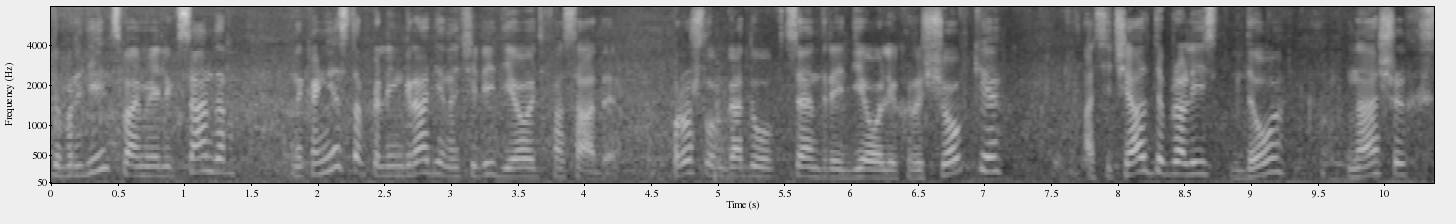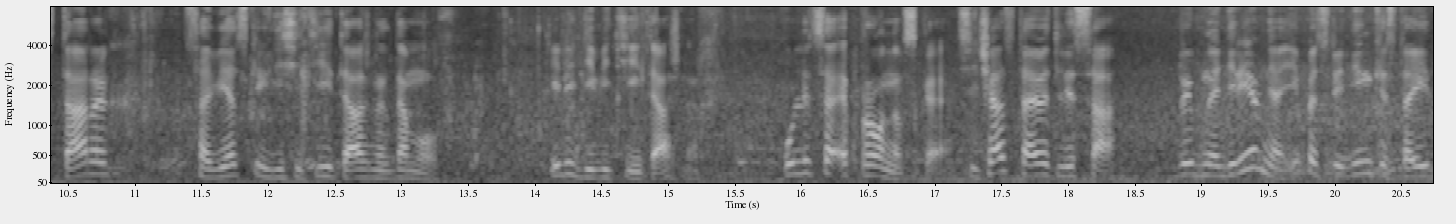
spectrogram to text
Добрый день, с вами Александр. Наконец-то в Калининграде начали делать фасады. В прошлом году в центре делали хрущевки, а сейчас добрались до наших старых советских десятиэтажных домов или девятиэтажных. Улица Эпроновская. Сейчас ставят леса. Рыбная деревня и посерединке стоит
